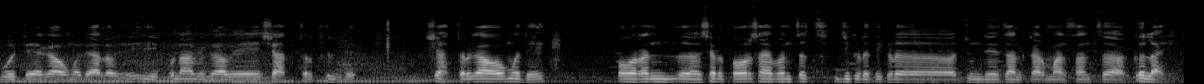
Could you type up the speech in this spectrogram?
कोयत्या या गावामध्ये आलो आहे. एकूण आम्ही गावे शहात्तर फिरले. शहात्तर गावामध्ये पवारां शरद पवार साहेबांचंच जिकडं तिकडं जुने जाणकार माणसांचा कल आहे.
